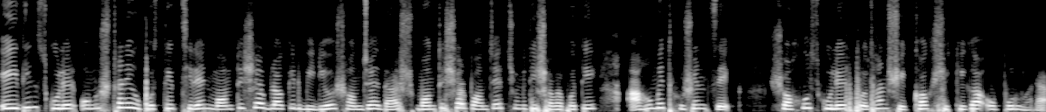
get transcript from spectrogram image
এই দিন স্কুলের অনুষ্ঠানে উপস্থিত ছিলেন মন্তেশ্বর ব্লকের বিডিও সঞ্জয় দাস মন্তেশ্বর পঞ্চায়েত সমিতির সভাপতি আহমেদ হোসেন শেখ সহ স্কুলের প্রধান শিক্ষক, শিক্ষিকা ও পড়ুয়ারা।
